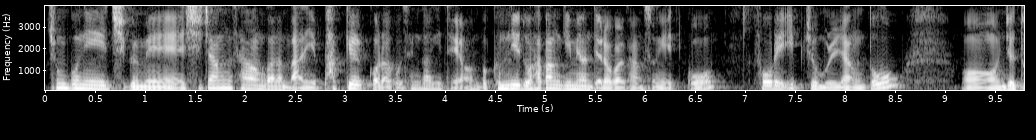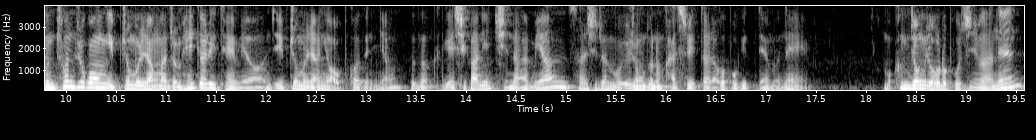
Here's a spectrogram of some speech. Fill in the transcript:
충분히 지금의 시장 상황과는 많이 바뀔 거라고 생각이 돼요. 뭐 금리도 하반기면 내려갈 가능성이 있고 서울의 입주 물량도 어 이제 둔촌주공 입주 물량만 좀 해결이 되면 이제 입주 물량이 없거든요. 그러니까 그게 시간이 지나면 사실은 뭐 이 정도는 갈 수 있다라고 보기 때문에 뭐 긍정적으로 보지만은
